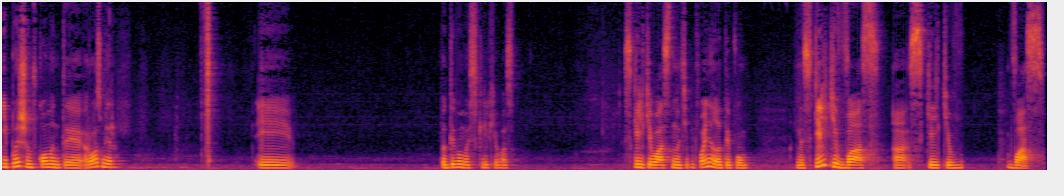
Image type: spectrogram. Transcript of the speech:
і пишемо в коменти розмір. І подивимось, скільки вас. Скільки вас, ну, типу, поняла? Типу, не скільки вас, а скільки вас.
